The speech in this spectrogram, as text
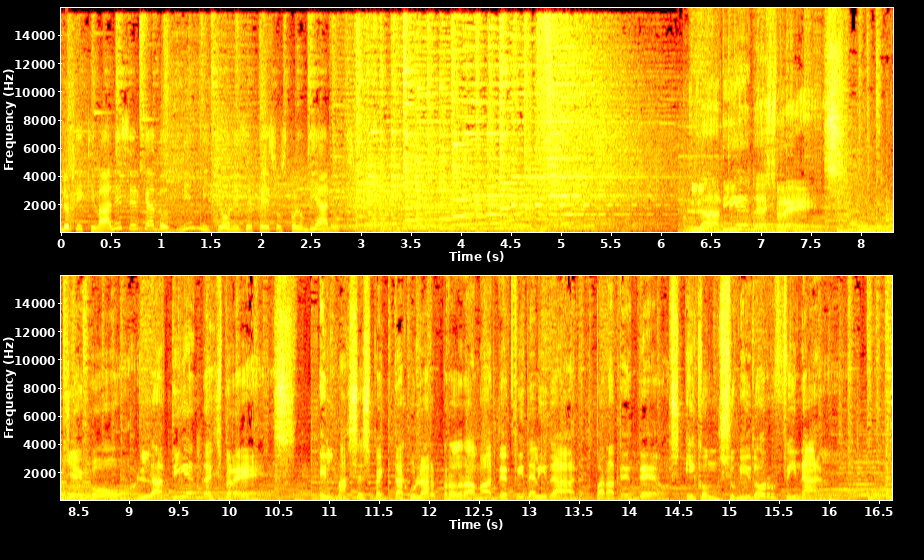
lo que equivale cerca a 2 mil millones de pesos colombianos. La Tienda Express. Llegó la Tienda Express, el más espectacular programa de fidelidad para atenderos y consumidor final.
